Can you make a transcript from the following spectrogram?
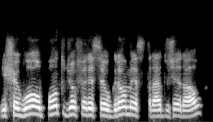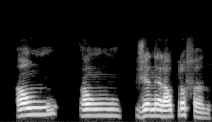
e chegou ao ponto de oferecer o grão-mestrado geral a um, a um general profano.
